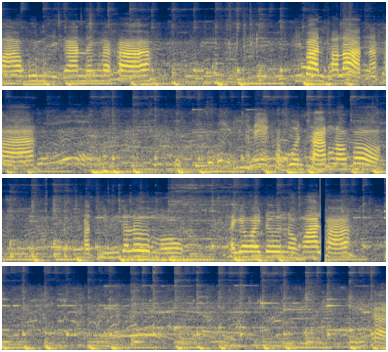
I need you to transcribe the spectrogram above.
มาบุญอีกงานหนึ่งนะคะ ที่บ้านทราดนะคะ อันนี้ขบวนช้างเราก็กระถินก็เริ่มออกทยอยเดินออกมาค่ะนี่ค่ะ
